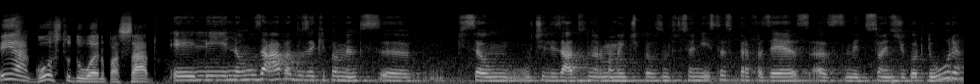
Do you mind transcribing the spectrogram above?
em agosto do ano passado. Ele não usava dos equipamentos uh, que são utilizados normalmente pelos nutricionistas para fazer as, as medições de gordura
